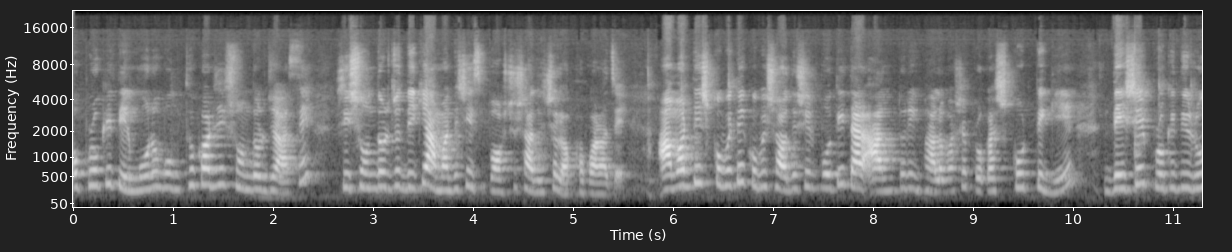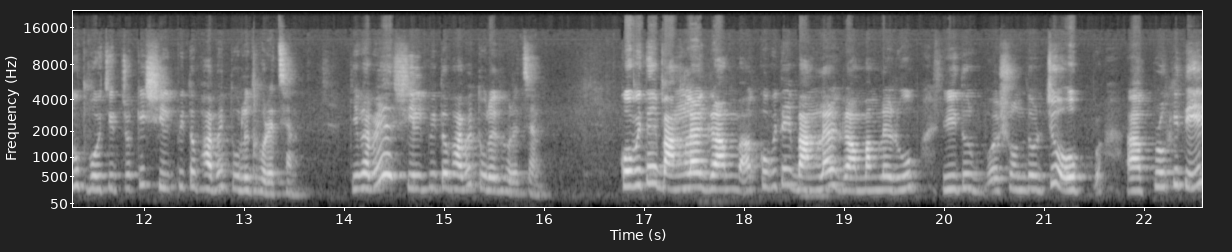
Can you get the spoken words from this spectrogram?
ও প্রকৃতির মনোমুগ্ধকর যে সৌন্দর্য আছে, সেই সৌন্দর্যের দিকে আমার দেশে স্পষ্ট সাদৃশ্য লক্ষ্য করা যায়। আমার দেশ কবিতায় কবি স্বদেশের প্রতি তার আন্তরিক ভালোবাসা প্রকাশ করতে গিয়ে দেশের প্রকৃতির রূপ বৈচিত্র্যকে শিল্পিতভাবে তুলে ধরেছেন। কীভাবে? শিল্পিতভাবে তুলে ধরেছেন। কবিতায় বাংলার গ্রাম, কবিতায় বাংলার গ্রাম বাংলার রূপ, ঋতুর সৌন্দর্য ও প্রকৃতির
